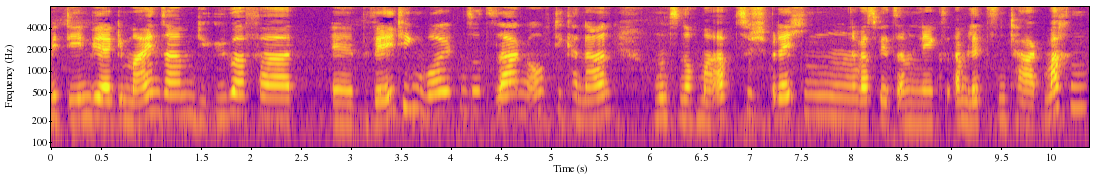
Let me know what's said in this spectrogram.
mit denen wir gemeinsam die Überfahrt äh, bewältigen wollten, sozusagen auf die Kanaren, um uns nochmal abzusprechen, was wir jetzt am, nächsten, am letzten Tag machen.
